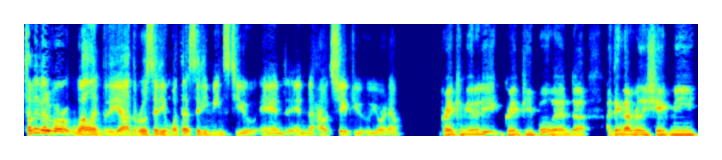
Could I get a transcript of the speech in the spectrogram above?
Tell me a bit about Welland, the uh, the Rose City, and what that city means to you, and and how it's shaped you, who you are now. Great community, great people, and uh, I think that really shaped me.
